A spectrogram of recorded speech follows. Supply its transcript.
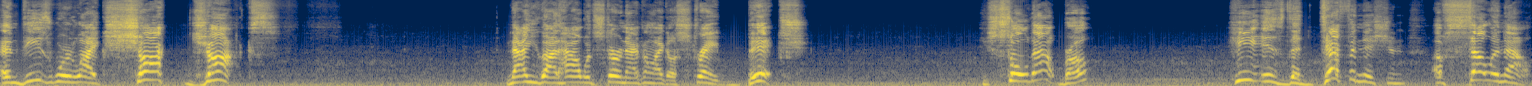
and these were like shock jocks. Now you got Howard Stern acting like a straight bitch. He sold out, bro. He is the definition of selling out.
